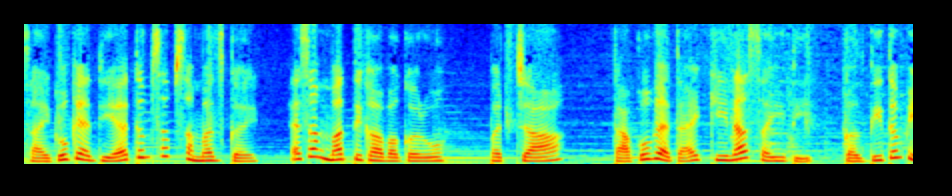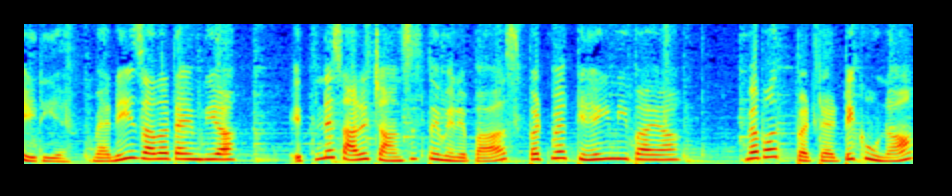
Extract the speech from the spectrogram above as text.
साइको कहती है, तुम सब समझ गए। ऐसा मत दिखावा करो। बच्चा। ताकू कहता है, कीना सही थी। गलती तो मेरी है। मैंने ही ज़्यादा टाइम दिया इतने सारे चांसेस थे मेरे पास बट मैं कह ही नहीं पाया। मैं बहुत पेटेटिक हूँ ना।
